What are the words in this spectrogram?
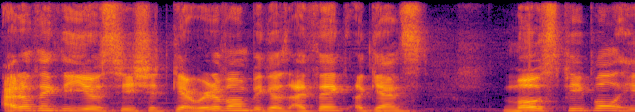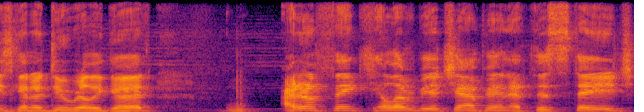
I don't think the UFC should get rid of him because I think against most people he's gonna do really good. I don't think he'll ever be a champion at this stage.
